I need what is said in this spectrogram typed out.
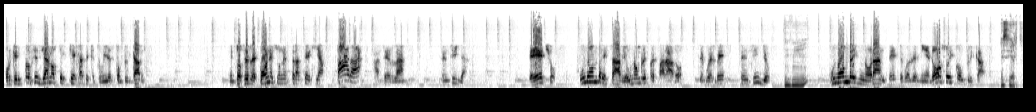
porque entonces ya no te quejas de que tu vida es complicada. Entonces le pones una estrategia para hacerla sencilla. De hecho, un hombre sabio, un hombre preparado, se vuelve sencillo. Un hombre ignorante se vuelve miedoso y complicado. es cierto.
